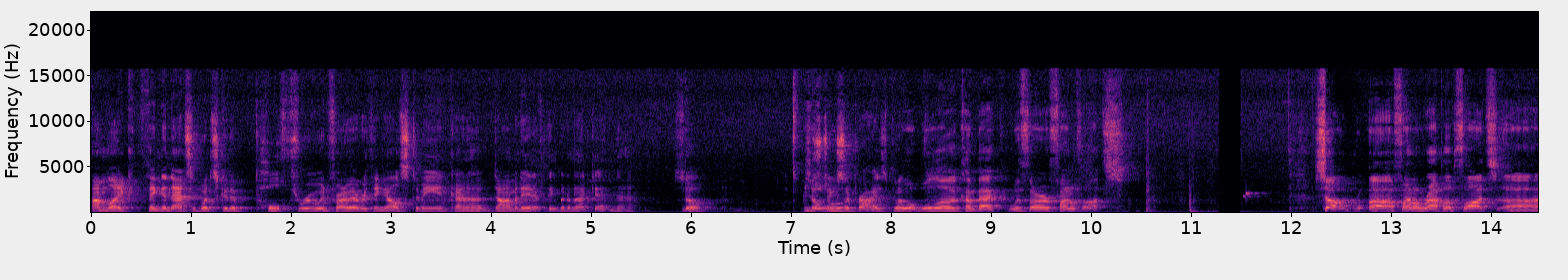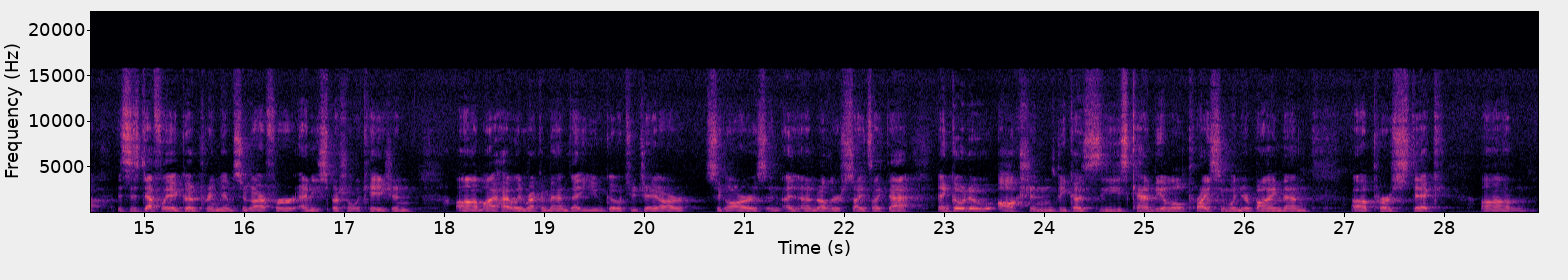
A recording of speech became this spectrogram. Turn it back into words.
I'm like thinking that's what's gonna pull through in front of everything else to me and kind of dominate everything, but I'm not getting that. So Nope. interesting we'll- surprise, but We'll, we'll uh, come back with our final thoughts. So, uh, final wrap up thoughts. Uh, this is definitely a good premium cigar for any special occasion. Um, I highly recommend that you go to JR Cigars and, and, and other sites like that and go to auction because these can be a little pricey when you're buying them uh, per stick. Um,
